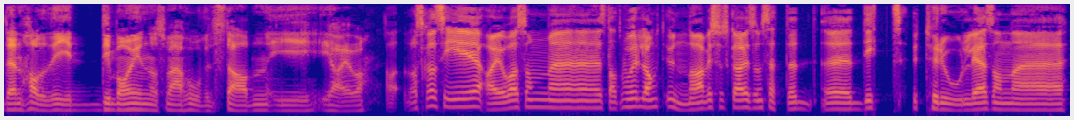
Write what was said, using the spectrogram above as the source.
den hadde de i Des Moines, som er hovedstaden i, i Iowa. Hva skal jeg si, Iowa som eh, stat, hvor langt unna, hvis du skal liksom sette eh, ditt utrolige sånn eh,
